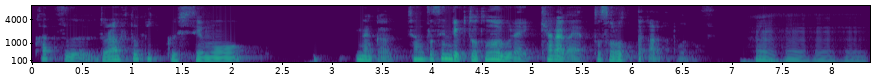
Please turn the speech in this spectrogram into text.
かつ、ドラフトピックしても、なんか、ちゃんと戦力整うぐらいキャラがやっと揃ったからだと思います。うん、うん、うん、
